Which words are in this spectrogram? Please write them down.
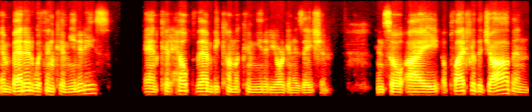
embedded within communities and could help them become a community organization. And so I applied for the job and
